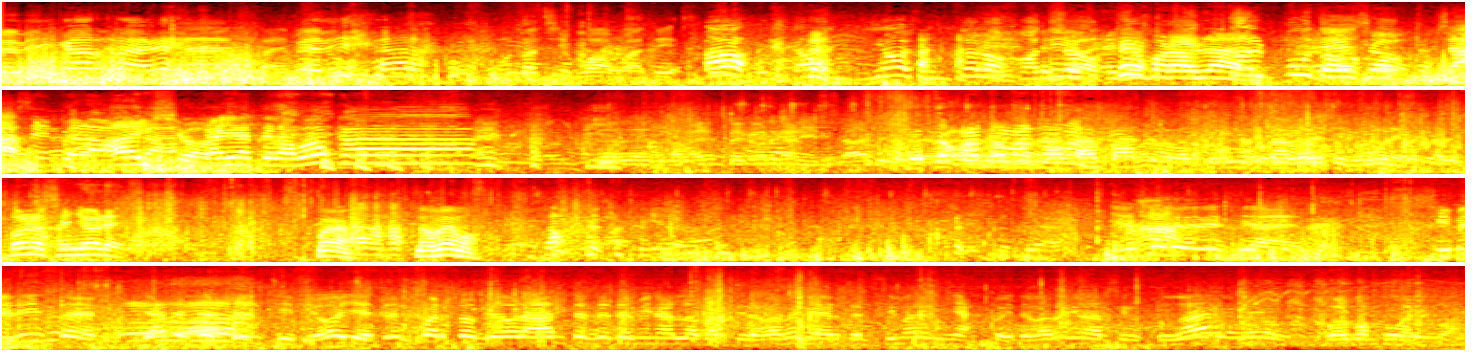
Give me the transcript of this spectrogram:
Me di garra, eh. Me di garra. Puto Chihuahua, tío. ¡Ah! en Dios! En todo el ojo, tío. Eso, eso por hablar. En todo el puto Eso. ojo. Sea, Ay. ¡Cállate la boca! Bueno, señores, Bueno, nos vemos. Y eso que le decía a él. Si me dicen ya desde el principio, oye, tres cuartos de hora antes de terminar la partida vas a caerte encima del ñasco y te vas a quedar sin jugar, vuelvo a jugar igual.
